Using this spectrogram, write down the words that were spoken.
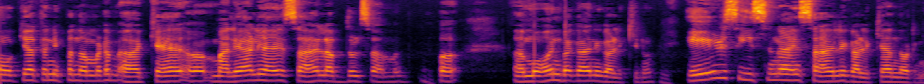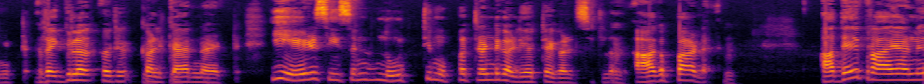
നോക്കിയാൽ തന്നെ ഇപ്പൊ നമ്മുടെ മലയാളിയായ സഹൽ അബ്ദുൾ സമദ് ഇപ്പൊ മോഹൻ ബഗാന് കളിക്കുന്നു. ഏഴ് സീസണായി സഹൽ കളിക്കാൻ തുടങ്ങിയിട്ട് റെഗുലർ ഒരു കളിക്കാരനായിട്ട്. ഈ ഏഴ് സീസണിൽ നൂറ്റി മുപ്പത്തിരണ്ട് കളിയൊറ്റ കളിച്ചിട്ടുള്ളത്. ആകപ്പാടെ. അതേ പ്രായമാണ്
